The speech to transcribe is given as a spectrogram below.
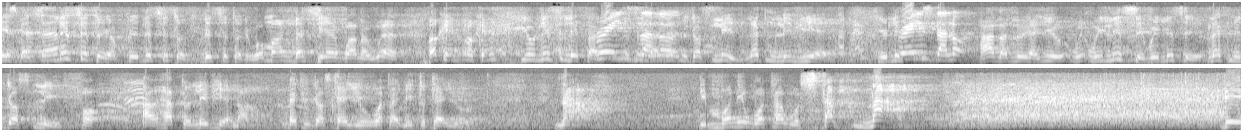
Let's Téléspectateurs, listen to your listen to listen to the woman. Let's hear one well. Okay, okay. You listen later. You Praise listen the later. Let Lord. me just leave. Let me leave here. Uh-huh. You listen. Praise the Lord. Hallelujah. You we, we listen. We listen. Let me just leave. For I'll have to leave here now. Let me just tell you what I need to tell you. Now, the morning water will start now. The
